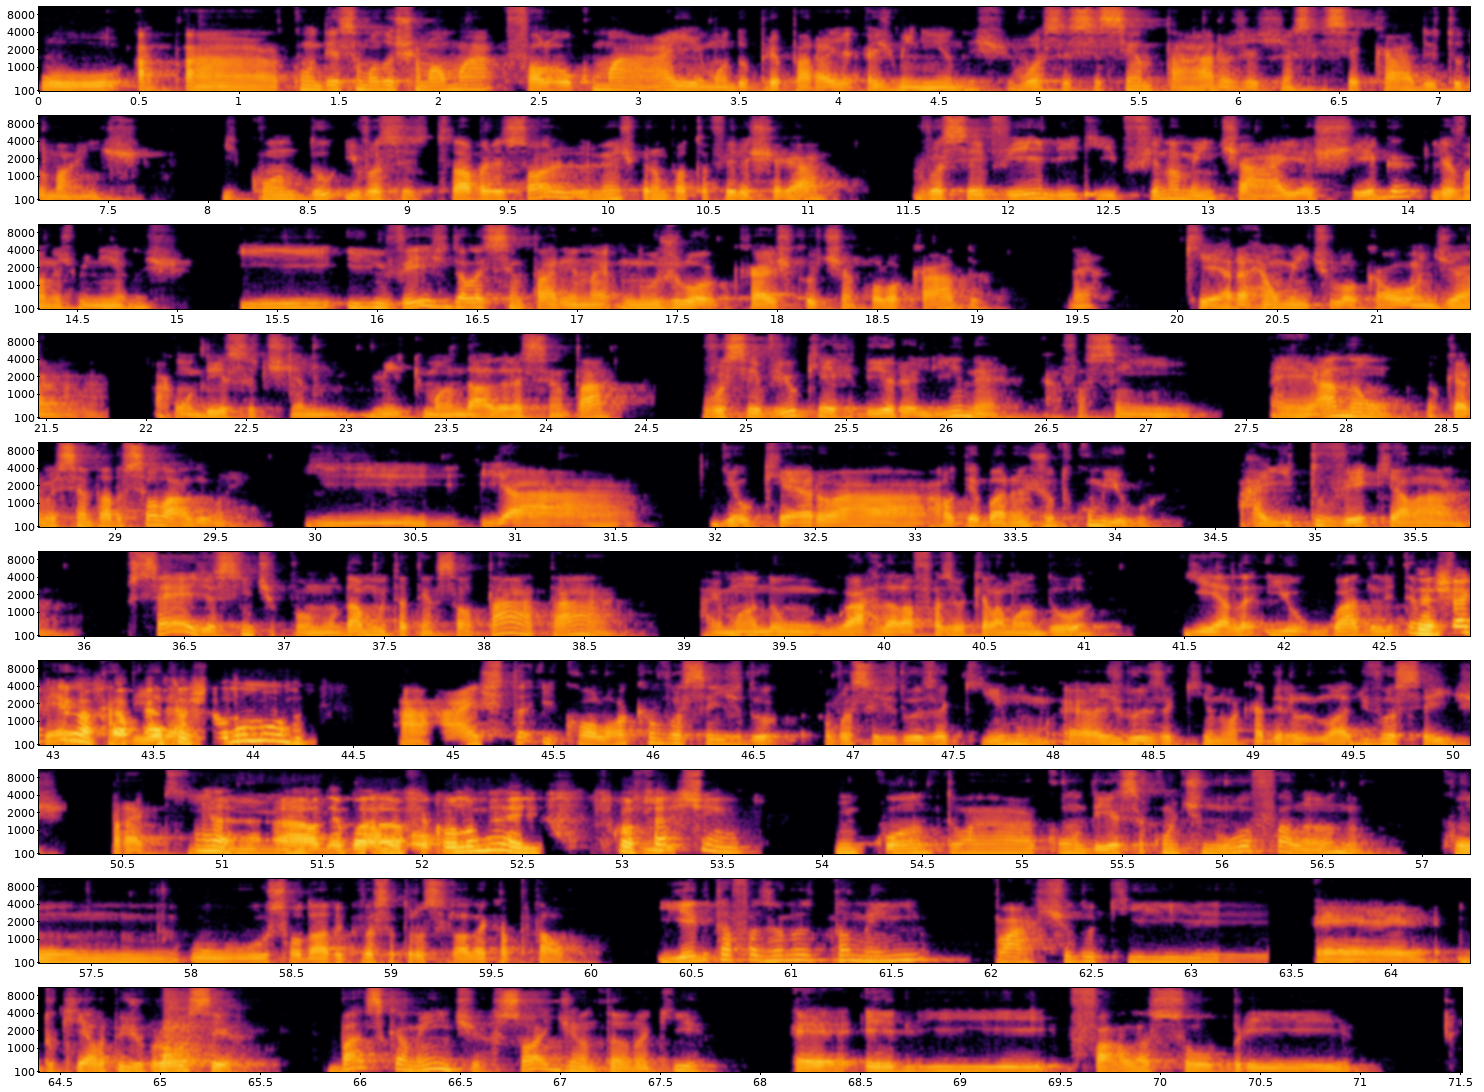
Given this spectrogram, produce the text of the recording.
o, a, a Condessa mandou chamar uma. Falou com uma aia e mandou preparar as meninas. Vocês se sentaram, já tinha se secado e tudo mais. E quando. E você estava ali só olhando, esperando para tua filha chegar. Você vê ali que finalmente a aia chega, levando as meninas. E, e em vez delas sentarem na, nos locais que eu tinha colocado, né? Que era realmente o local onde a, a condessa tinha meio que mandado ela sentar, você viu que a herdeira ali, né? Ela falou assim: é, ah, não, eu quero me sentar do seu lado, mãe. E, e, a, e eu quero a Aldebaran junto comigo. Aí tu vê que ela cede, assim, tipo, não dá muita atenção, tá, tá. Aí manda um guarda lá fazer o que ela mandou. E ela e o guarda ali também Deixa pega aqui, a cadeira, de todo mundo. arrasta e coloca vocês, do, vocês duas aqui, as duas aqui numa cadeira do lado de vocês para que. É, a Aldebaran ficou no meio, ficou certinho. Enquanto a Condessa continua falando com o soldado que você trouxe lá da capital. E ele está fazendo também parte do que é, do que ela pediu para você. Basicamente, só adiantando aqui, é, ele fala sobre.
